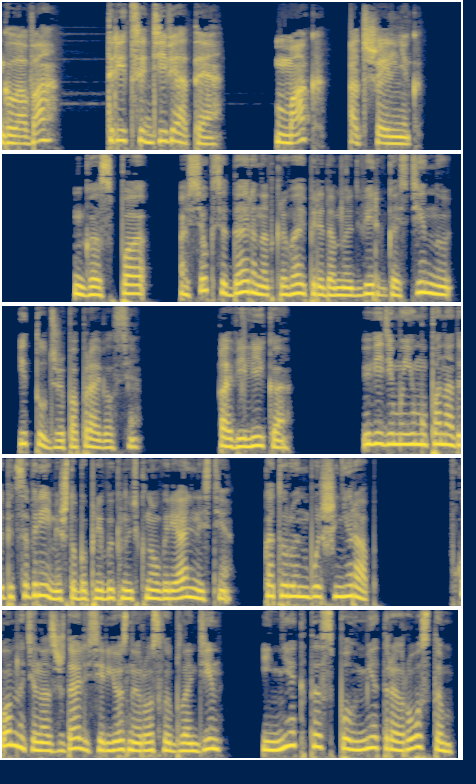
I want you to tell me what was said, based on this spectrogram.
Глава 39. Маг-отшельник. Госпо... Осекся Дайрон, открывая передо мной дверь в гостиную, и тут же поправился. А велика. Видимо, ему понадобится время, чтобы привыкнуть к новой реальности, в которой он больше не раб. В комнате нас ждали серьезный рослый блондин и некто с полметра ростом,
